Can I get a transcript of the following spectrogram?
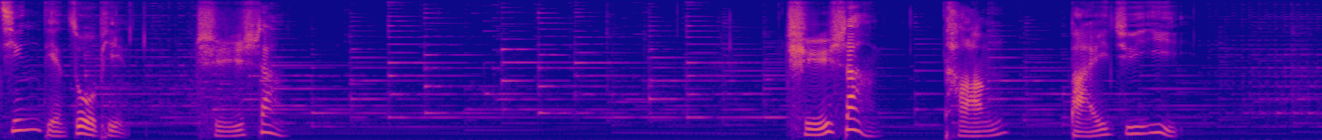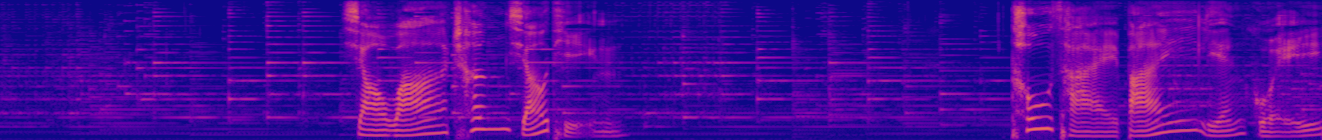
经典作品《池上》。《池上》，唐·白居易。小娃撑小艇，偷采白莲回。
